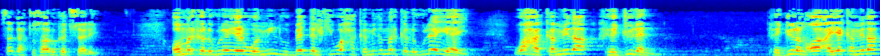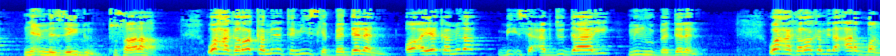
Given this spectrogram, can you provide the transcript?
Saddex tusaaleu ka tusaaleeyey. Oo marka lagu leeyahay wa minhu bedelkii waxa kamida marka lagu leeyahay waxa kamida rajulan rajulan oo aya ka mid a nicma zaydun tusaalaha. Waxaa kaloo kamida tamyiiska bedelan oo aya ka mid a bisa minhu bedelan. Waxaa kaloo ka mid a ardan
